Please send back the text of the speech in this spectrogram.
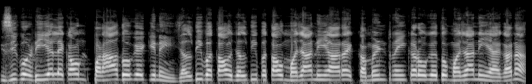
किसी को रियल अकाउंट पढ़ा दोगे कि नहीं? जल्दी बताओ जल्दी बताओ, मज़ा नहीं आ रहा है कमेंट नहीं करोगे तो मज़ा नहीं आएगा ना?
